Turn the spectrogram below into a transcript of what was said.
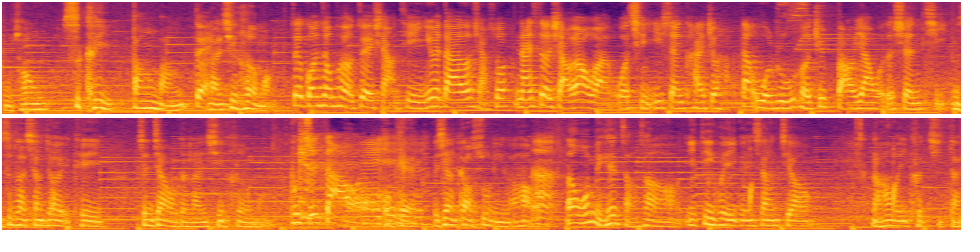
补充是可以帮忙男性荷尔蒙？这观众朋友最想听，因为大家都想说，蓝色小药丸我请医生开就好，但我如何去保养我的身体？你知不知道香蕉也可以？增加我的男性荷尔蒙，不知道哎。OK，我 现在告诉你了哈。嗯。那我每天早上啊，一定会一根香蕉，然后一颗鸡蛋。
